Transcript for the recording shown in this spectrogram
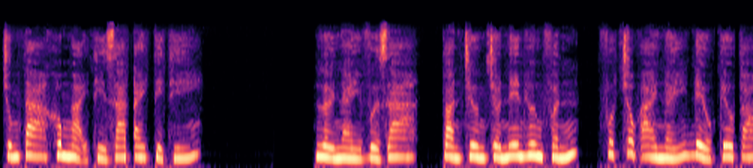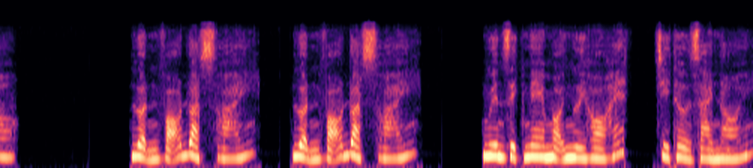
chúng ta không ngại thì ra tay tỉ thí. Lời này vừa ra, toàn trường trở nên hưng phấn, phút chốc ai nấy đều kêu to. Luận võ đoạt soái, luận võ đoạt soái. Nguyên dịch nghe mọi người hò hét, chỉ thở dài nói.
